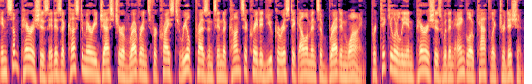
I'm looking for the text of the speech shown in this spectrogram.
In some parishes it is a customary gesture of reverence for Christ's real presence in the consecrated Eucharistic elements of bread and wine, particularly in parishes with an Anglo-Catholic tradition.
